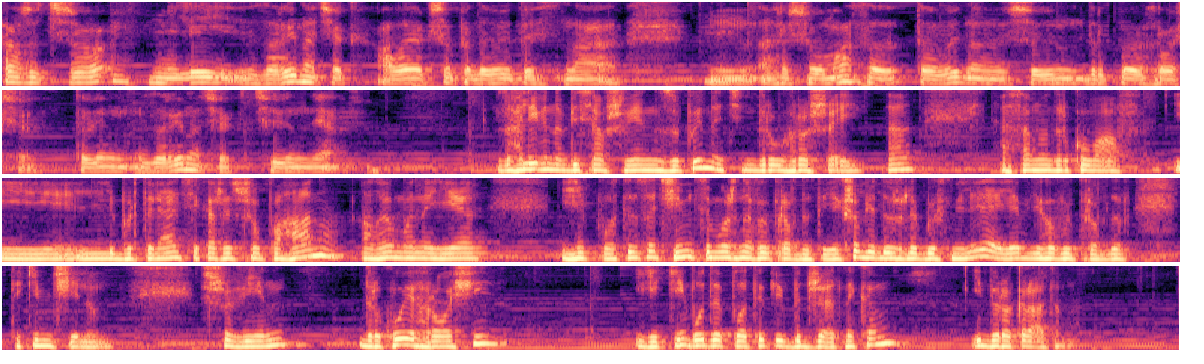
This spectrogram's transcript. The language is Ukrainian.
Кажуть, що мілей за риночок, але якщо подивитись на грошову масу, то видно, що він друкує гроші. То він за риночок чи він ні? Взагалі він обіцяв, що він зупинить друк грошей, да? а сам надрукував. І лібертаріанці кажуть, що погано, але в мене є гіпотеза, чим це можна виправдати. Якщо б я дуже любив Мілея, я б його виправдав таким чином, що він друкує гроші, які буде платити бюджетникам і бюрократам.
